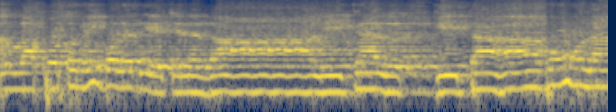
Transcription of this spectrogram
আল্লাহ প্রথমেই বলে দিয়েছেন দালিকাল কিতাবুলা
